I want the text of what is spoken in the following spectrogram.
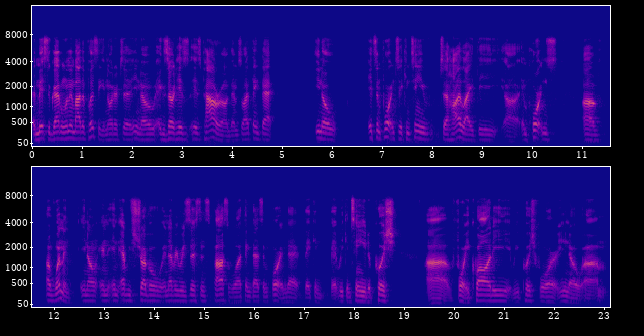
admits to grabbing women by the pussy in order to you know exert his his power on them. So I think that you know, it's important to continue to highlight the uh, importance of of women, you know, in, in every struggle, in every resistance possible. I think that's important that they can that we continue to push uh, for equality. We push for you know um,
